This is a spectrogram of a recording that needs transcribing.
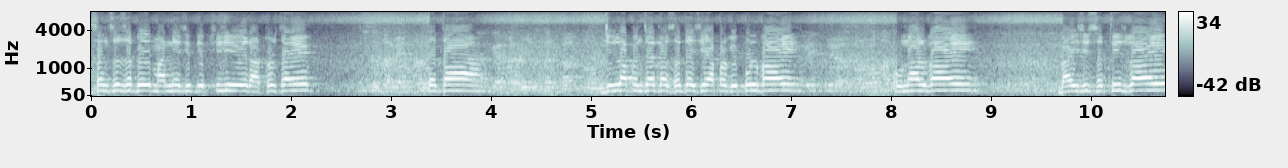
સંસદ સભ્ય માન્ય શ્રી દીપસિંહજી રાઠોડ સાહેબ તથા જિલ્લા પંચાયતના સદસ્ય આપણા વિપુલભાઈ કુનાલભાઈ ભાઈ શ્રી સતીશભાઈ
